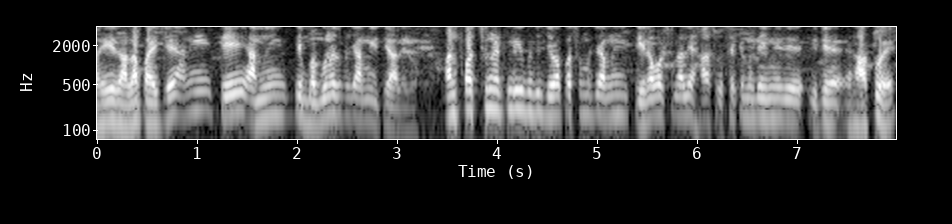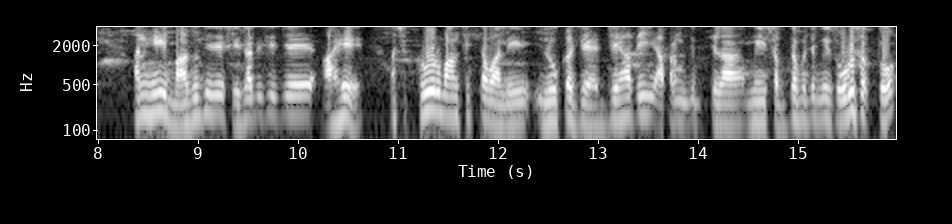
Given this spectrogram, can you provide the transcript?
हे झाला पाहिजे. आणि ते आम्ही ते बघूनच म्हणजे आम्ही इथे आलेलो. अनफॉर्च्युनेटली म्हणजे जेव्हापासून म्हणजे आम्ही तेरा वर्ष झाले हा सोसायटीमध्ये मी इथे राहतोय. आणि ही बाजूचे जे शेजारीचे जे आहे अशी क्रूर मानसिकतावाले लोक जे आहेत जेहादी आपण म्हणजे तिला मी शब्द म्हणजे मी जोडू शकतो.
